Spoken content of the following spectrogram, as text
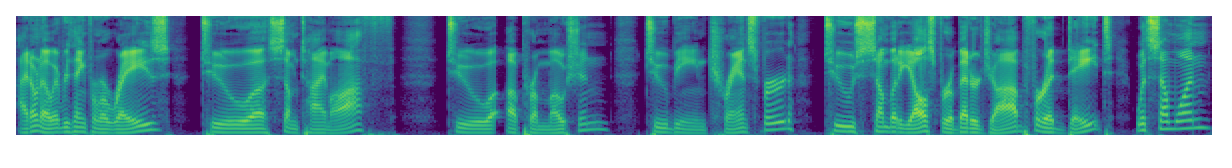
I don't know, everything from a raise to uh, some time off? To a promotion to being transferred to somebody else for a better job, for a date with someone,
